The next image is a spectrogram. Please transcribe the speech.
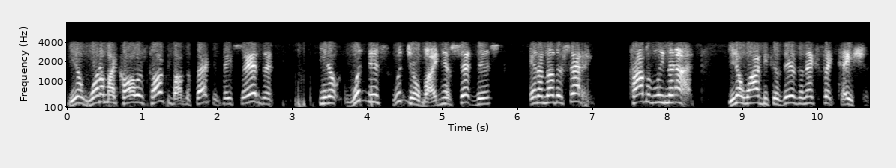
You know, one of my callers talked about the fact that they said that, you know, would this would Joe Biden have said this in another setting? Probably not. You know why? Because there's an expectation.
